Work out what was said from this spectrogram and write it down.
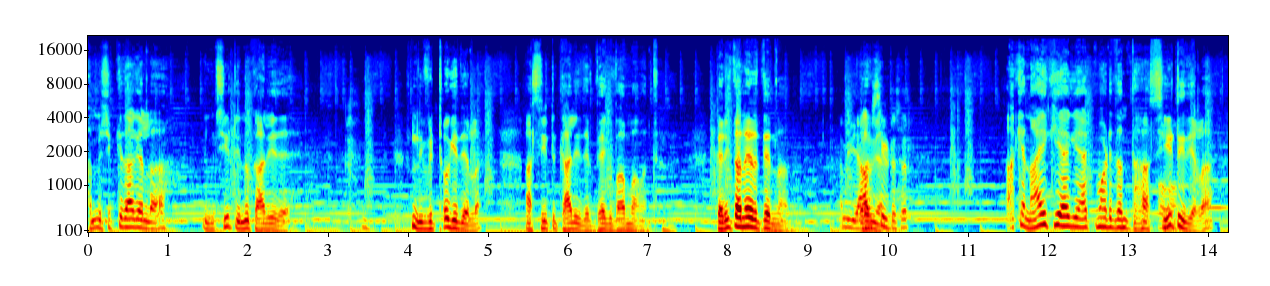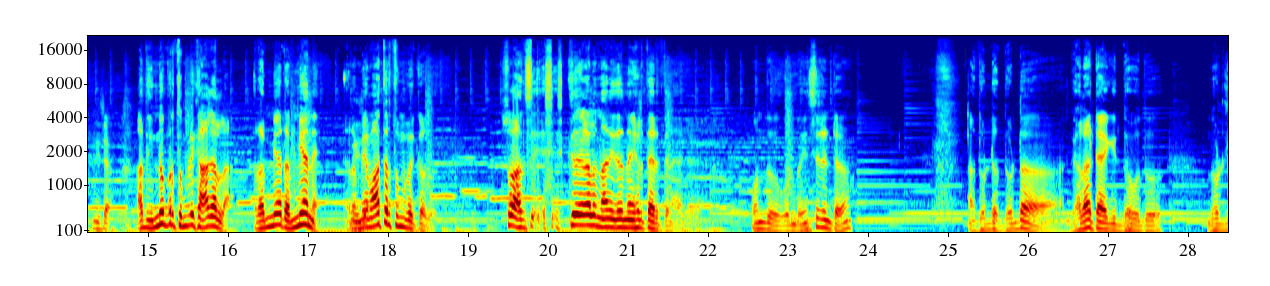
ರಮ್ಯ ಸಿಕ್ಕಿದಾಗೆಲ್ಲ ನಿಮ್ಮ ಸೀಟ್ ಇನ್ನೂ ಖಾಲಿ ಇದೆ. ನೀವು ಬಿಟ್ಟು ಹೋಗಿದೆಯಲ್ಲ ಆ ಸೀಟ್ ಖಾಲಿ ಇದೆ ಬೇಗ ಬಾಮ ಅಂತ. ಕರಿತಾನೆ ಇರ್ತೀನಿ ನಾನು. ಯಾವ ಸೀಟು ಸರ್? ಆಕೆ ನಾಯಕಿಯಾಗಿ ಆ್ಯಕ್ಟ್ ಮಾಡಿದಂತಹ ಸೀಟ್ ಇದೆಯಲ್ಲ ನಿಜ. ಅದು ಇನ್ನೊಬ್ಬರು ತುಂಬಲಿಕ್ಕೆ ಆಗಲ್ಲ. ರಮ್ಯ ರಮ್ಯನೇ. ರಮ್ಯ ಮಾತ್ರ ತುಂಬಬೇಕು ಅದು ಸೊ ಅದು ಸಿಕ್ಕಿದಾಗಲ್ಲ ನಾನು ಇದನ್ನು ಹೇಳ್ತಾ ಇರ್ತೇನೆ ಆಗ ಒಂದು ಒಂದು ಇನ್ಸಿಡೆಂಟ್ ದೊಡ್ಡ ದೊಡ್ಡ ಗಲಾಟೆ ಆಗಿದ್ದು ಹೌದು ದೊಡ್ಡ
